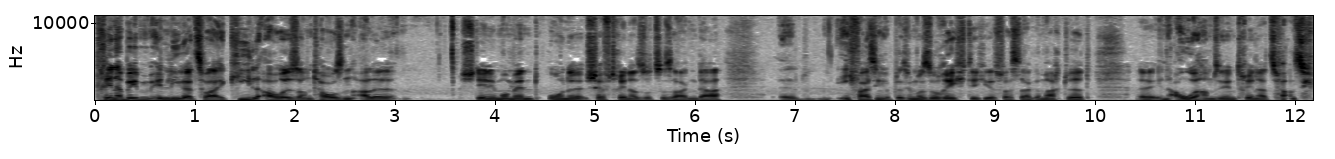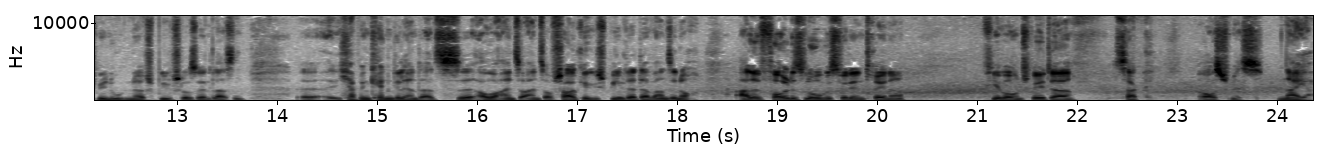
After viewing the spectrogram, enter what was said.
Trainerbeben in Liga 2. Kiel, Aue, Sandhausen, alle stehen im Moment ohne Cheftrainer sozusagen da. Äh, ich weiß nicht, ob das immer so richtig ist, was da gemacht wird. Äh, in Aue haben sie den Trainer 20 Minuten nach Spielschluss entlassen. Äh, ich habe ihn kennengelernt, als Aue 1-1 auf Schalke gespielt hat. Da waren sie noch alle voll des Lobes für den Trainer. Vier Wochen später, zack, rausschmiss. Naja,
